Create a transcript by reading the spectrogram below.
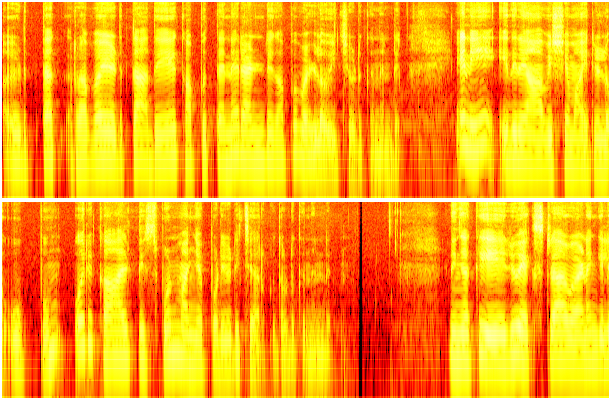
എടുത്ത റവ എടുത്ത അതേ കപ്പ് തന്നെ രണ്ട് കപ്പ് വെള്ളം ഒഴിച്ച് കൊടുക്കുന്നുണ്ട്. ഇനി ഇതിന് ആവശ്യമായിട്ടുള്ള ഉപ്പും ഒരു കാൽ ടീസ്പൂൺ മഞ്ഞൾപ്പൊടി കൂടി ചേർത്ത് കൊടുക്കുന്നുണ്ട്. നിങ്ങൾക്ക് എരിവ് എക്സ്ട്രാ വേണമെങ്കിൽ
